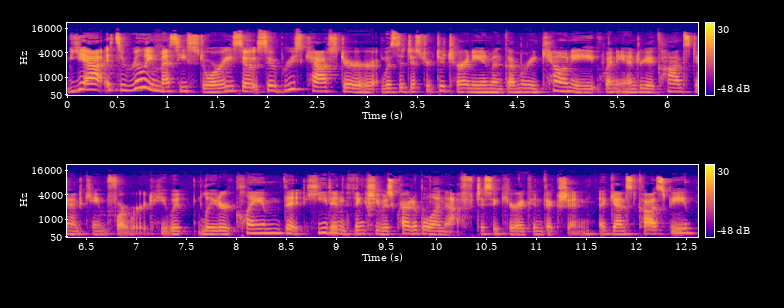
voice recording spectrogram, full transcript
Yeah, it's a really messy story. So, so Bruce Castor was the district attorney in Montgomery County when Andrea Constand came forward. He would later claim that he didn't think she was credible enough to secure a conviction against Cosby.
